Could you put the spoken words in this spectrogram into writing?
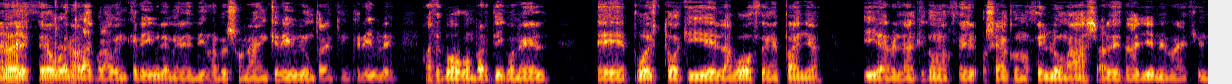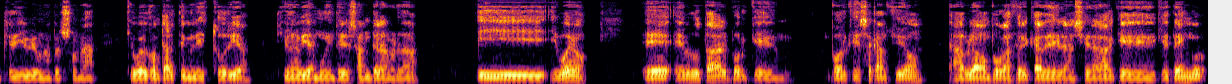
No, desde cero, bueno, la colabo increíble, Melendi es una persona increíble, un talento increíble. Hace poco compartí con él eh, puesto aquí en La Voz en España y la verdad que conocer, o sea, conocerlo más al detalle me pareció increíble, una persona que voy a contarte mi historia, tiene una vida muy interesante, la verdad. Y, y bueno, eh, es brutal porque porque esa canción habla un poco acerca de la ansiedad que, que tengo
